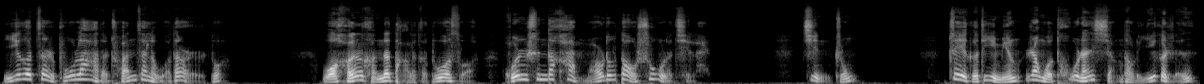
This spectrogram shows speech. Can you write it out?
一个字不落的传在了我的耳朵。我狠狠的打了个哆嗦，浑身的汗毛都倒竖了起来。晋中，这个地名让我突然想到了一个人，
